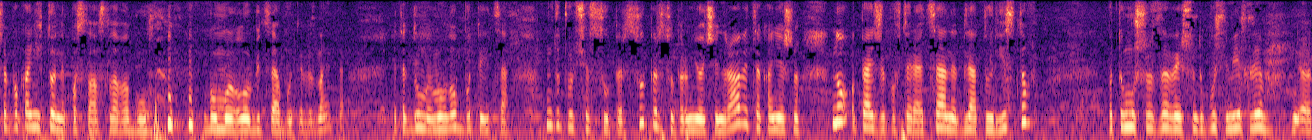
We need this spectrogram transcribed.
ще поки ніхто не послав, слава Богу. Бо могло б і це бути, ви знаєте. Я так думаю, могло б бути і це. Ну тут взагалі супер, супер, супер. Мені дуже подобається, звісно. Ну, опять же, повторяю, ціни для туристів. Потому что завышено, допустим, если, э,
